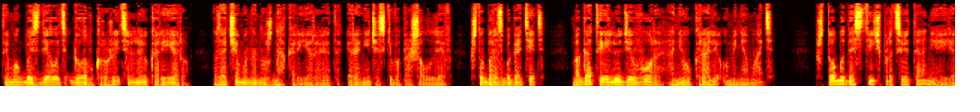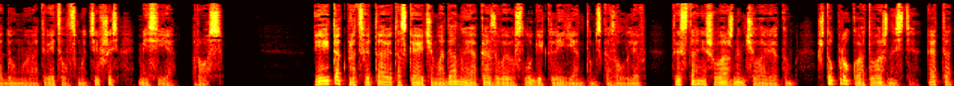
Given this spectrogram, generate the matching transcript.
Ты мог бы сделать головокружительную карьеру. Зачем она нужна, карьера эта? Иронически вопрошал Лев. Чтобы разбогатеть? Богатые люди воры, они украли у меня мать. «Чтобы достичь процветания, я думаю», — ответил, смутившись, месье Росс. «Я и так процветаю, таская чемоданы и оказывая услуги клиентам», — сказал Лев. «Ты станешь важным человеком. Что проку от важности? Это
